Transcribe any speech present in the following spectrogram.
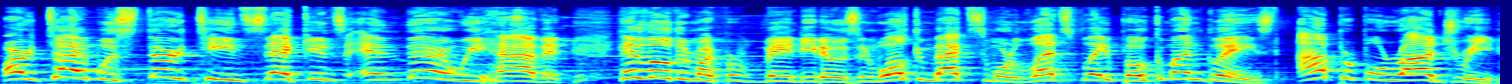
Our time was 13 seconds, and there we have it. Hello there, my Purple Banditos, and welcome back to more Let's Play Pokemon Glazed. I'm Purple Rodri.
